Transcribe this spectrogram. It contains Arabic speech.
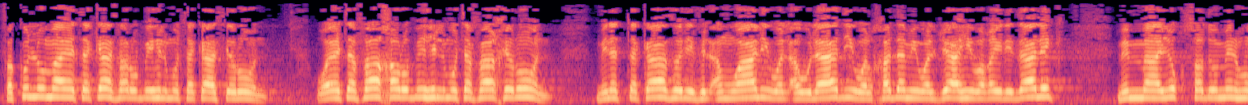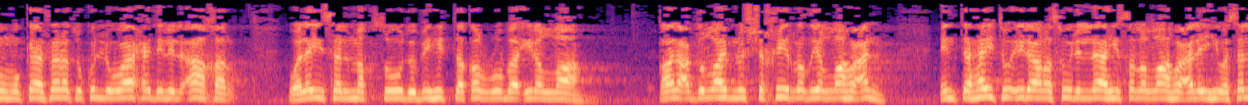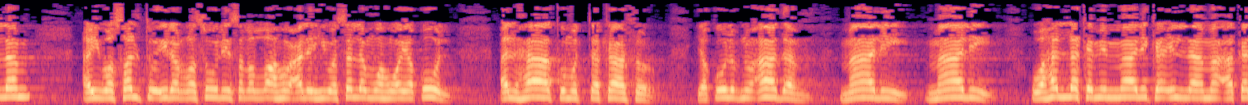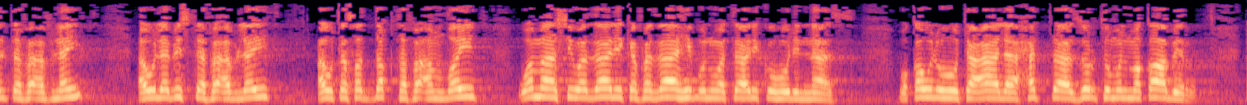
فكل ما يتكاثر به المتكاثرون ويتفاخر به المتفاخرون من التكاثر في الأموال والأولاد والخدم والجاه وغير ذلك مما يقصد منه مكاثرة كل واحد للآخر وليس المقصود به التقرب إلى الله. قال عبد الله بن الشخير رضي الله عنه انتهيت إلى رسول الله صلى الله عليه وسلم أي وصلت إلى الرسول صلى الله عليه وسلم وهو يقول ألهاكم التكاثر. يقول ابن آدم مالي مالي وهل لك من مالك إلا ما أكلت فأفنيت أو لبست فأبليت أو تصدقت فأمضيت وما سوى ذلك فذاهب وتاركه للناس. وقوله تعالى حتى زرتم المقابر.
